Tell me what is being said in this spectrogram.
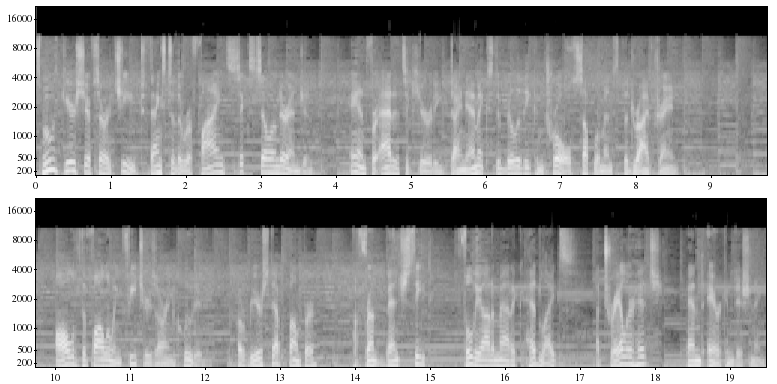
Smooth gear shifts are achieved thanks to the refined six-cylinder engine. And for added security, dynamic stability control supplements the drivetrain. All of the following features are included. A rear step bumper, a front bench seat, fully automatic headlights, a trailer hitch, and air conditioning.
